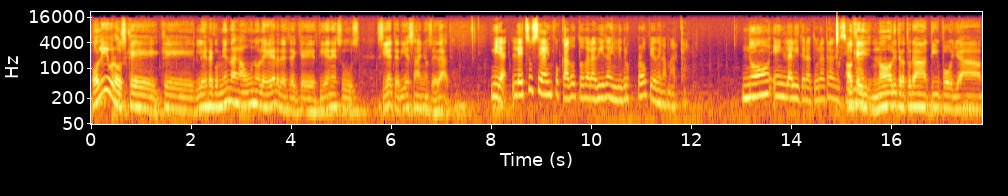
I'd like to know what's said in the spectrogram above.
O libros que, que les recomiendan a uno leer desde que tiene sus 7, 10 años de edad. Mira, Lexus se ha enfocado toda la vida en libros propios de la marca no en la literatura tradicional. Ok, no literatura tipo ya,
